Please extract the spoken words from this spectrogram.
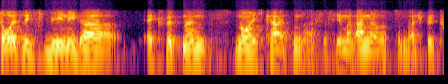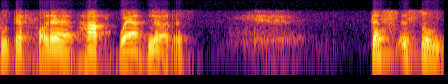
deutlich weniger Equipment-Neuigkeiten, als es jemand anderes zum Beispiel tut, der volle Hardware-Nerd ist das ist so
